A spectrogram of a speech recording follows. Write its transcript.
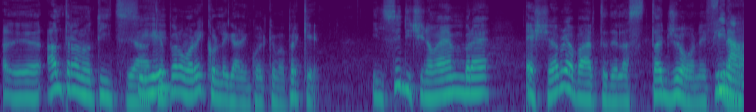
eh, altra notizia Sì. che però vorrei collegare in qualche modo, perché il 16 novembre esce la prima parte della stagione finale,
